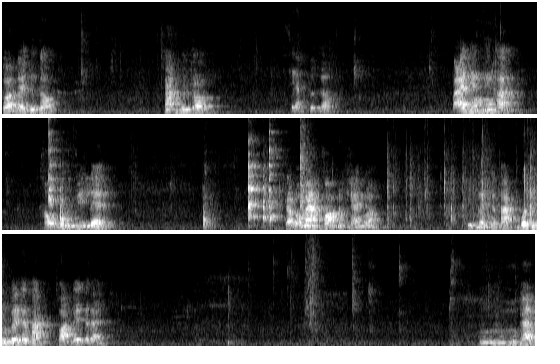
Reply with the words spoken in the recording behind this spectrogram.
ทอดได้คือเขาห้ามคือเขาเสียบคือเก่าปลายแห้งยังครับ เขาตู้ฟินเลยกลับออกมาเคาะมันแข็งกว่า ถึงไปสักพักบ่ถึงไปสักพักทอดได้ก็ได้อืมครับ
